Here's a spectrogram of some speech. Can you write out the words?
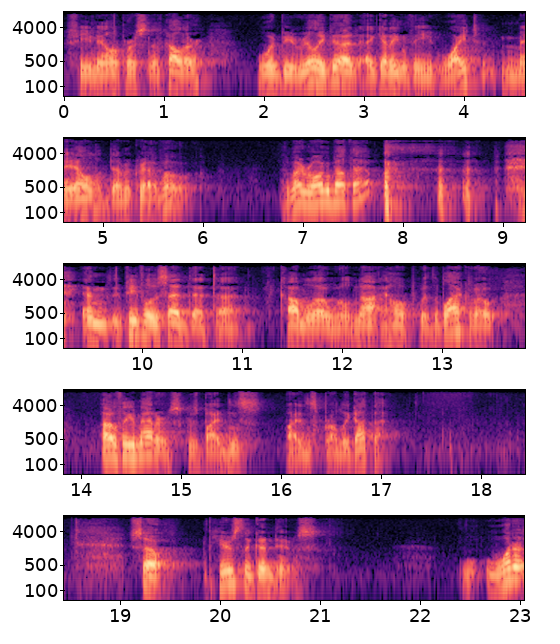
female person of color, would be really good at getting the white male Democrat vote. Am I wrong about that? and people have said that uh, Kamala will not help with the black vote. I don't think it matters because Biden's Biden's probably got that. So here's the good news. What a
